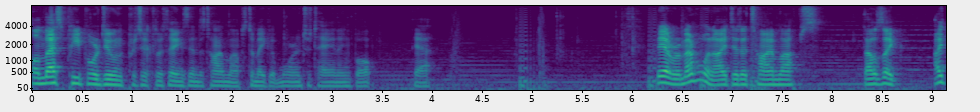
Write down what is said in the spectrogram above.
Unless people were doing particular things in the time lapse to make it more entertaining, but yeah. Yeah, remember when I did a time lapse? That was like I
